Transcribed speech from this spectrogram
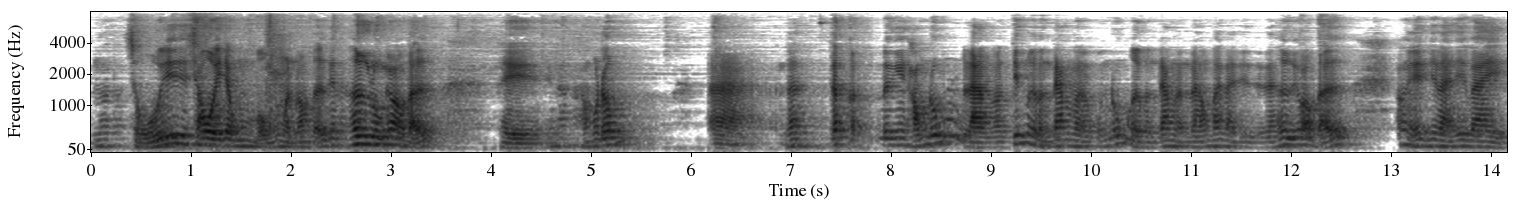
nó, nó sủi sôi trong bụng mình bao tử cái nó hư luôn cái bao tử thì nó không có đúng à nó rất đương nhiên không đúng làm 90 phần trăm mà cũng đúng 10 phần trăm là không phải là, là hư cái bao tử. Có nghĩa như là như vậy.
